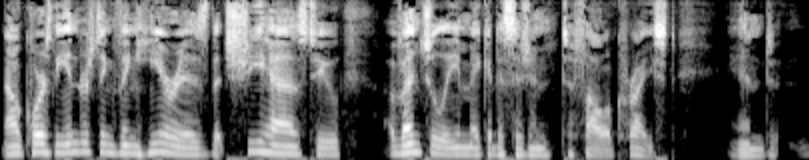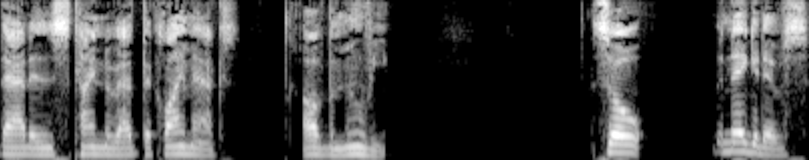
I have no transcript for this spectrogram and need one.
Now, of course, the interesting thing here is that she has to eventually make a decision to follow Christ. And that is kind of at the climax of the movie. So, the negatives.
